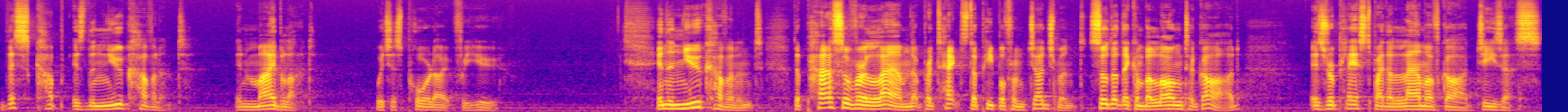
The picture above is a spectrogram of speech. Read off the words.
This cup is the new covenant in my blood, which is poured out for you. In the new covenant, the Passover lamb that protects the people from judgment so that they can belong to God is replaced by the Lamb of God, Jesus,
